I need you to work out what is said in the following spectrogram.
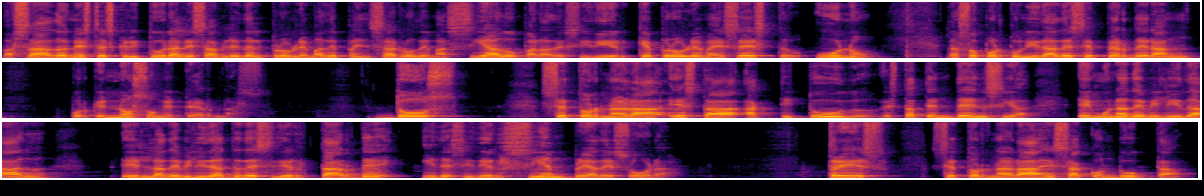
Basado en esta escritura les hablé del problema de pensarlo demasiado para decidir. ¿Qué problema es esto? Uno, las oportunidades se perderán porque no son eternas. Dos, se tornará esta actitud, esta tendencia en una debilidad, en la debilidad de decidir tarde y decidir siempre a deshora. Tres, se tornará esa conducta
